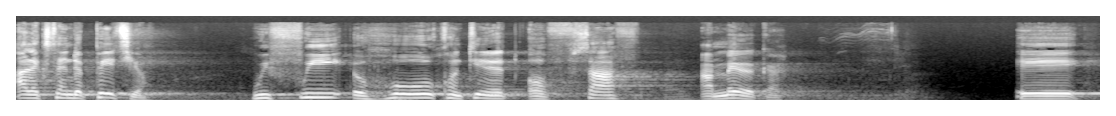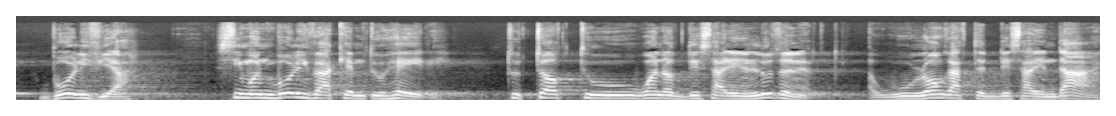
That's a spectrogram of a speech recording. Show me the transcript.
Alexander Pétion, we free a whole continent of South America. A Bolivia, Simon Bolivar came to Haiti to talk to one of Dessalines' lieutenants, long after Dessalines died,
